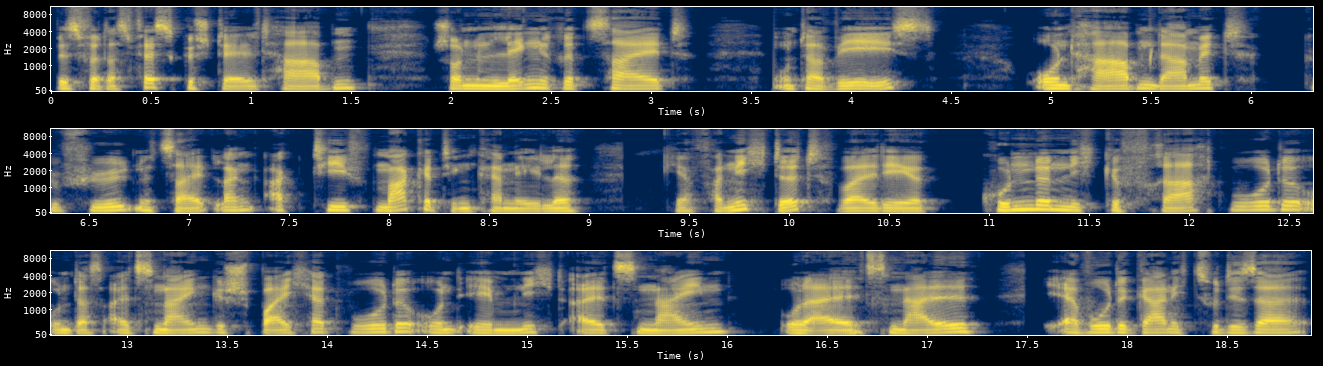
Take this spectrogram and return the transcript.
bis wir das festgestellt haben, schon eine längere Zeit unterwegs und haben damit gefühlt eine Zeit lang aktiv Marketingkanäle ja vernichtet, weil der Kunde nicht gefragt wurde und das als Nein gespeichert wurde und eben nicht als Nein oder als Null. Er wurde gar nicht zu dieser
